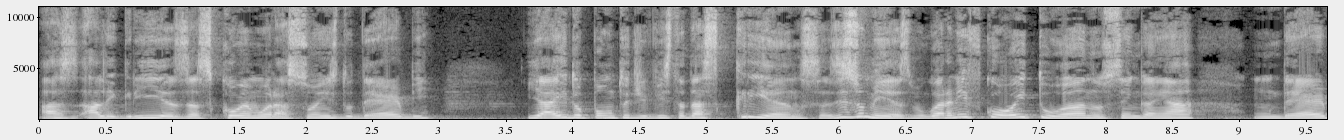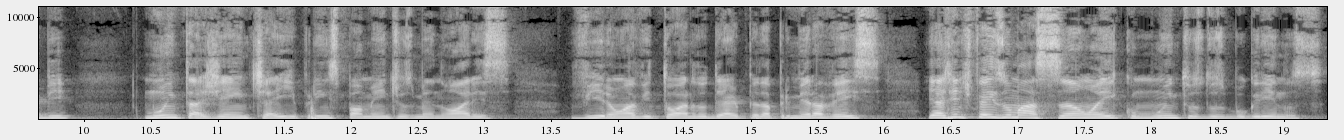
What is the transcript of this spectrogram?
as alegrias, as comemorações do derby e aí, do ponto de vista das crianças, isso mesmo, o Guarani ficou oito anos sem ganhar um derby. Muita gente aí, principalmente os menores, viram a vitória do derby pela primeira vez. E a gente fez uma ação aí com muitos dos bugrinos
